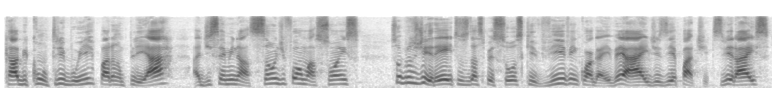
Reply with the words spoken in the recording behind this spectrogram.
cabe contribuir para ampliar a disseminação de informações sobre os direitos das pessoas que vivem com HIV AIDS e hepatites virais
